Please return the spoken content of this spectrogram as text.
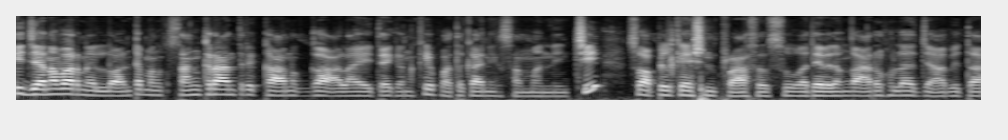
ఈ జనవరి నెలలో అంటే మనకు సంక్రాంతి కానుకగా అలా అయితే కనుక ఈ పథకానికి సంబంధించి సో అప్లికేషన్ ప్రాసెస్ అదేవిధంగా అర్హుల జాబితా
